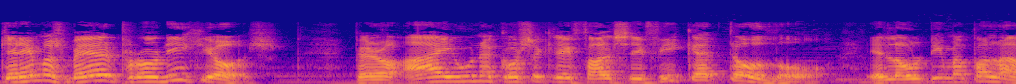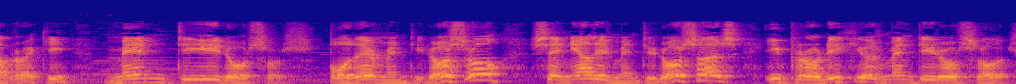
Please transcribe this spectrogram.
queremos ver prodigios. Pero hay una cosa que falsifica todo. Es la última palabra aquí. Mentirosos. Poder mentiroso, señales mentirosas y prodigios mentirosos.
